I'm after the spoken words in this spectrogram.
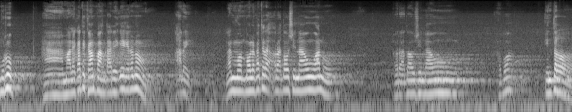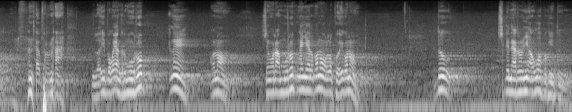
murub nah malaikatnya gampang tariknya kira no. Tarik. Kan malaikatnya rak tahu sinau anu. Ora tahu sinau apa? Intel. Ndak pernah. Lha pokoknya yang murup ini ono sing ora murup ngeyel kono leboke kono. Itu skenario nya Allah begitu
